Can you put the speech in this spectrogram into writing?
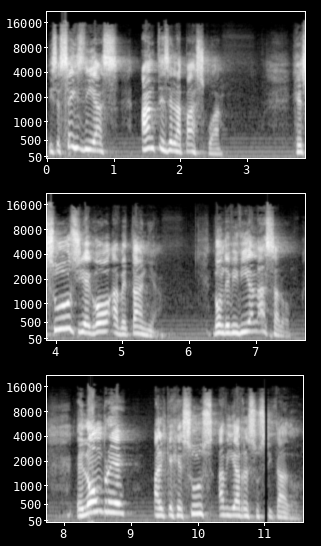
dice, seis días antes de la Pascua, Jesús llegó a Betania, donde vivía Lázaro, el hombre al que Jesús había resucitado.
